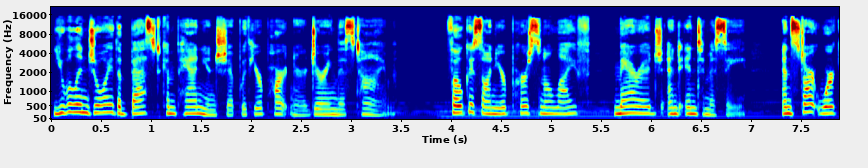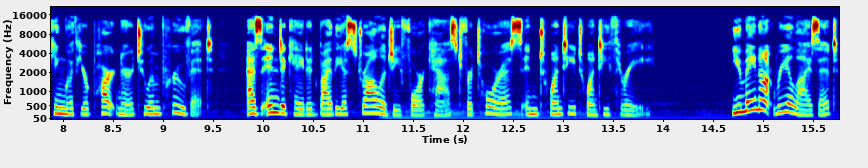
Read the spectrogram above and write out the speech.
You will enjoy the best companionship with your partner during this time. Focus on your personal life, marriage, and intimacy, and start working with your partner to improve it, as indicated by the astrology forecast for Taurus in 2023. You may not realize it,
